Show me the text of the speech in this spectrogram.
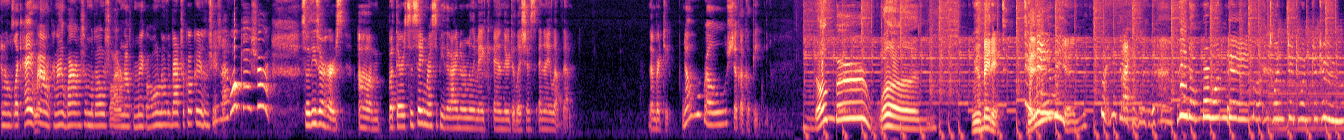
And I was like, "Hey, mom, can I borrow some of those so I don't have to make a whole nother batch of cookies?" And she said, "Okay, sure." So these are hers, um, but they're it's the same recipe that I normally make, and they're delicious, and I love them. Number two, no rose sugar cookie. Number one. We have made it to the end. The number one game of 2022.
